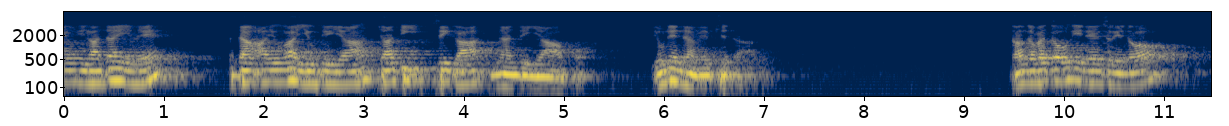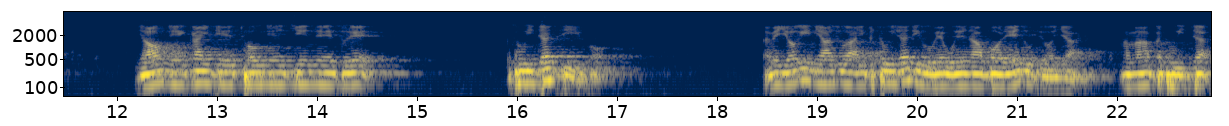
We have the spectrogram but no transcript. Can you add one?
ယုန်တွေလာတိုက်ရင်လည်းအတန်အာယုန်ကယုတ်တရားဇာတိစိတ်ကနန္တရားပေါ့ယုတ်တဲ့နာမည်ဖြစ်တာပဲနောက်နံပါတ်3အနေနဲ့ဆိုရင်တော့ရောင်းနေကြိုက်တယ်ထုံနေကျင်းနေဆိုတဲ့ပထဝီဓာတ်တွေပေါ့ ဒါပေမဲ့ယောဂီအများစုကဒီပထဝီဓာတ်တွေကိုပဲဝေဒနာပေါ်တယ်လို့ပြောကြတယ်မမပထဝီဓာတ်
